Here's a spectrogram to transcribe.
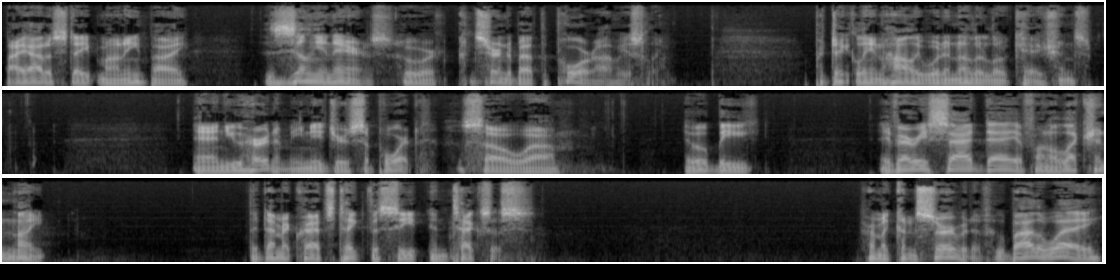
by out of state money, by zillionaires who are concerned about the poor, obviously, particularly in Hollywood and other locations. And you heard him. He needs your support. So uh, it will be a very sad day if on election night the Democrats take the seat in Texas from a conservative who, by the way,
